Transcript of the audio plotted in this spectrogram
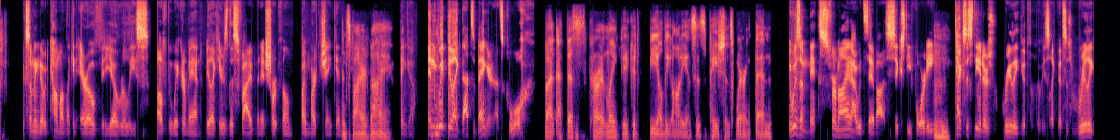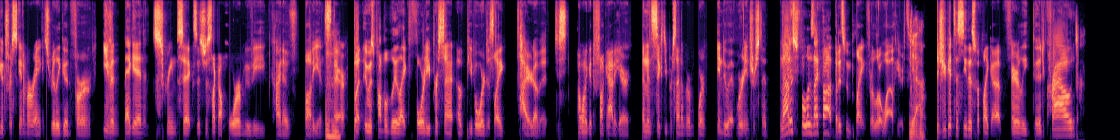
like something that would come on like an Arrow video release of The Wicker Man. Be like, here's this five minute short film by Mark Jenkins. Inspired by. Bingo. And we'd be like, that's a banger. That's cool. But at this current length, you could feel the audience's patience wearing thin. It was a mix for mine. I would say about a 60 40. Mhm. Texas Theater is really good for movies like this. It's really good for Skinamarink. It's really good for even Megan and Scream Six. It's just like a horror movie kind of audience Mhm. there. But it was probably like 40% of people were just like tired of it. Just, I want to get the fuck out of here. And then 60% of them were into it, were interested. Not as full as I thought, but it's been playing for a little while here. Too. Yeah. Did you get to see this with like a fairly good crowd?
